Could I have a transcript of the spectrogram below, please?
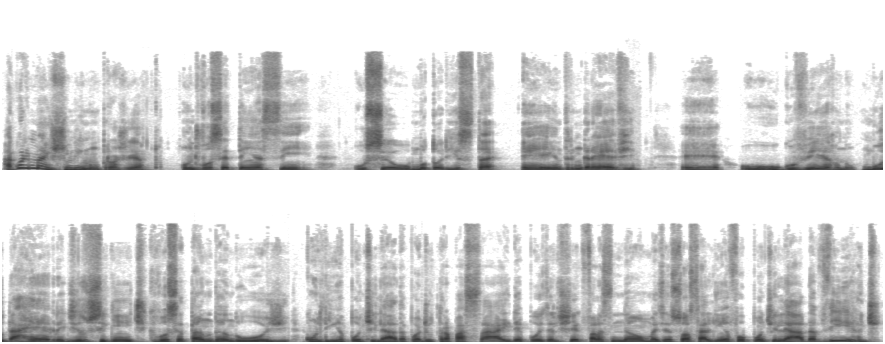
Agora imaginem num projeto onde você tem assim, o seu motorista é, entra em greve é, o, o, governo muda a regra e diz o seguinte: que você está andando hoje com linha pontilhada, pode ultrapassar, e depois ele chega e fala assim: não, mas é só se a linha for pontilhada verde.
